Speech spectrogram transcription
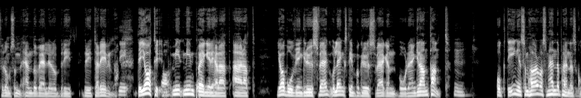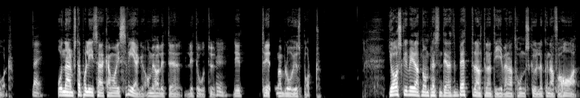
för de som ändå väljer att bryt, bryta reglerna. det, Det jag Ja. min, min poäng i det hela är att jag bor vid en grusväg och längst in på grusvägen bor det en granntant. mm, Och det är ingen som hör vad som händer på hennes gård. nej, Och närmsta polis här kan vara i Sveg om vi har lite, lite otur. mm, Det är tre timmar blåljus bort. Jag skulle vilja att någon presenterar ett bättre alternativ än att hon skulle kunna få ha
